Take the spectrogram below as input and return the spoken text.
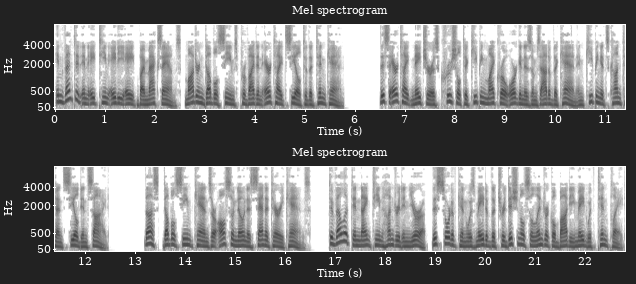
Invented in 1888 by Max Ams, modern double seams provide an airtight seal to the tin can. This airtight nature is crucial to keeping micro-organisms out of the can and keeping its contents sealed inside. Thus, double-seamed cans are also known as sanitary cans. Developed in 1900 in Europe, this sort of can was made of the traditional cylindrical body made with tin plate.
